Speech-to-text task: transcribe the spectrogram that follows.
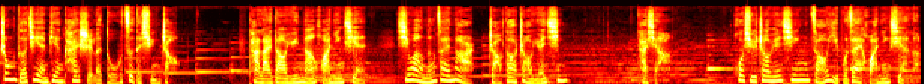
钟德健便开始了独自的寻找。他来到云南华宁县，希望能在那儿找到赵元新。他想。或许赵元兴早已不在华宁县了，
